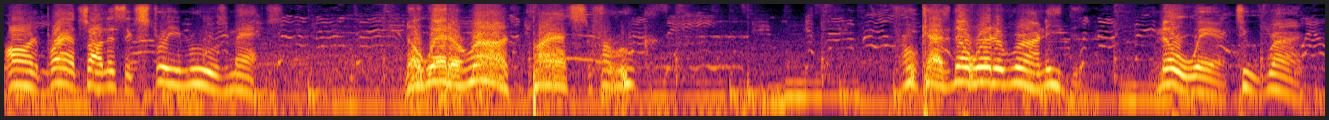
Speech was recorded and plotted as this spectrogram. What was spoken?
on Bradshaw in this Extreme Rules match. Nowhere to run, Branch Farouk. Farouk has nowhere to run either. Nowhere to run.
